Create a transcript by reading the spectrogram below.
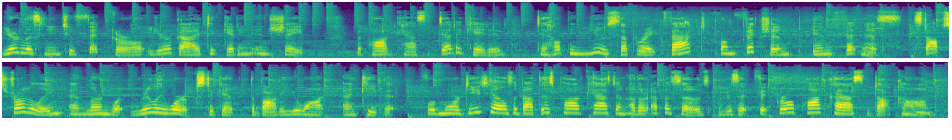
You're listening to Fit Girl, your guide to getting in shape, the podcast dedicated to helping you separate fact from fiction in fitness. Stop struggling and learn what really works to get the body you want and keep it. For more details about this podcast and other episodes, visit fitgirlpodcast.com.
